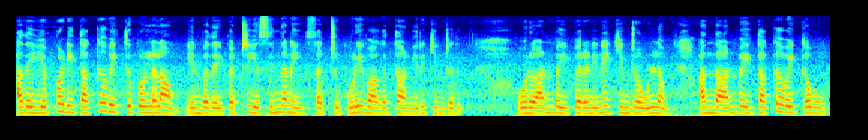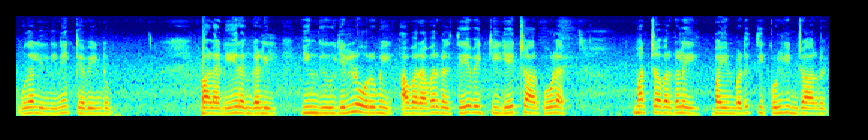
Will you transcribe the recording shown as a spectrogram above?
அதை எப்படி தக்க வைத்து கொள்ளலாம் என்பதை பற்றிய சிந்தனை சற்று குறைவாகத்தான் இருக்கின்றது. ஒரு அன்பை பெற நினைக்கின்ற உள்ளம் அந்த அன்பை தக்க வைக்கவும் முதலில் நினைக்க வேண்டும். பல நேரங்களில் இங்கு எல்லோருமே அவரவர்கள் தேவைக்கு ஏற்றாற்போல மற்றவர்களை பயன்படுத்தி கொள்கின்றார்கள்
